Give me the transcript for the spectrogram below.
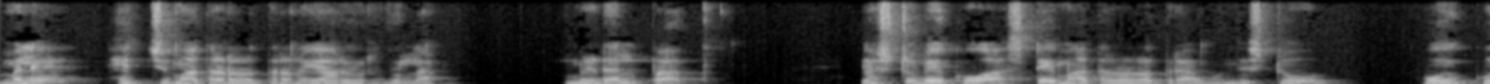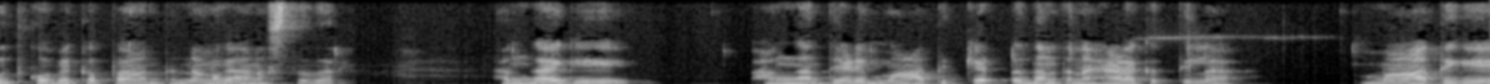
ಆಮೇಲೆ ಹೆಚ್ಚು ಮಾತಾಡೋರ ಹತ್ರನೂ ಯಾರೂ ಇರೋದಿಲ್ಲ. Middle path. ಎಷ್ಟು ಬೇಕೋ ಅಷ್ಟೇ ಮಾತಾಡೋರ ಒಂದಿಷ್ಟು ಹೋಗಿ ಕೂತ್ಕೋಬೇಕಪ್ಪ ಅಂತ ನಮಗೆ ಅನಿಸ್ತದ ರೀ. ಹಾಗಾಗಿ ಹಂಗಂತೇಳಿ ಮಾತು ಕೆಟ್ಟದಂತ ನಾ ಹೇಳಕತ್ತಿಲ್ಲ. ಮಾತಿಗೆ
